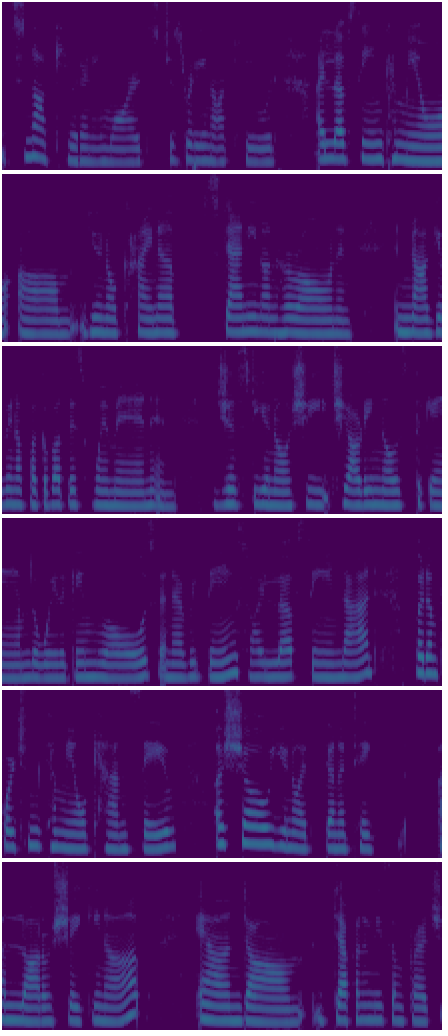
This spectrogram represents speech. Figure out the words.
it's not cute anymore. It's just really not cute. I love seeing Camille, um, you know, kind of standing on her own and and not giving a fuck about this women and just you know she she already knows the game the way the game rolls and everything so i love seeing that but unfortunately camille can't save a show you know it's gonna take a lot of shaking up and um, definitely some fresh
